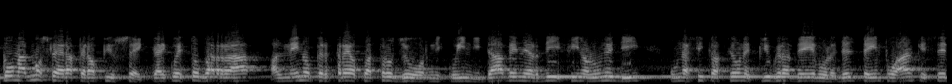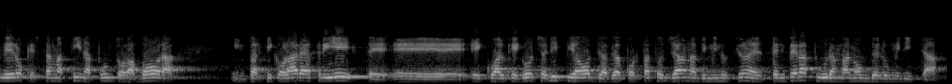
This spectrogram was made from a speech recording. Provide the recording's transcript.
con atmosfera però più secca e questo varrà almeno per 3 o 4 giorni, quindi da venerdì fino a lunedì una situazione più gradevole del tempo, anche se è vero che stamattina appunto la Bora in particolare a Trieste e, e, qualche goccia di pioggia aveva portato già una diminuzione della temperatura ma non dell'umidità.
